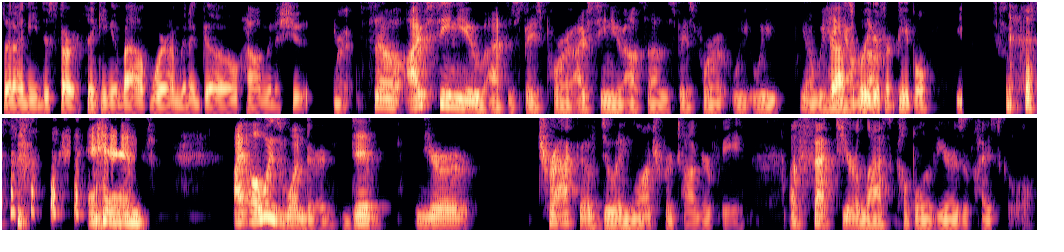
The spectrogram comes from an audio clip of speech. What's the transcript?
that I need to start thinking about where I'm going to go, how I'm going to shoot. Right. So I've seen you at the spaceport. I've seen you outside of the spaceport. We, we you know, we drastically different people. Yes. and I always wondered, did your track of doing launch photography affect your last couple of years of high school?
